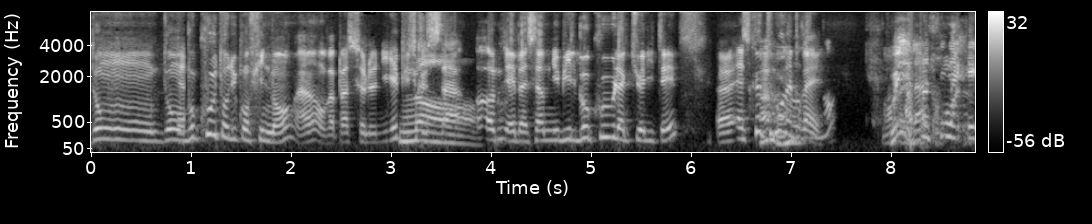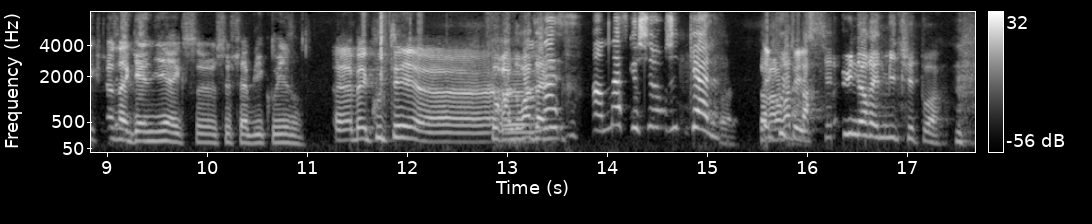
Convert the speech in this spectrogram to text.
dont, dont beaucoup autour du confinement, hein, on va pas se le nier, puisque Non. ça, om- eh ben, ça omnibile beaucoup l'actualité. Euh, Est-ce que Ah tout le monde est prêt? Oui. Là, s'il y a quelque chose à gagner avec ce, ce Chablis Quiz. euh, bah, Écoutez, euh, T'auras le droit Un d'aller. masque, un masque chirurgical. T'auras le droit de Écoutez. partir une heure et demie de chez toi.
